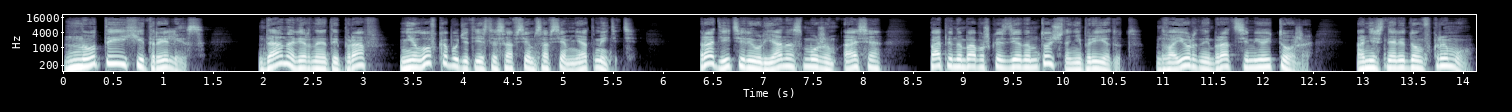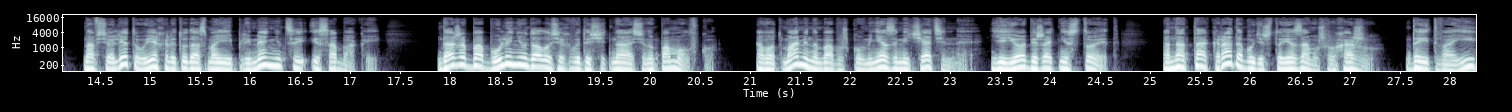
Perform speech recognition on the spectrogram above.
«Ну ты хитрый лис. Да, наверное, ты прав. Неловко будет, если совсем-совсем не отметить. Родители, Ульяна с мужем, Ася — Папина бабушка с дедом точно не приедут. Двоюродный брат с семьей тоже. Они сняли дом в Крыму. На все лето уехали туда с моей племянницей и собакой. Даже бабуле не удалось их вытащить на Асину помолвку. А вот мамина бабушка у меня замечательная. Ее обижать не стоит. Она так рада будет, что я замуж выхожу. Да и твои.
